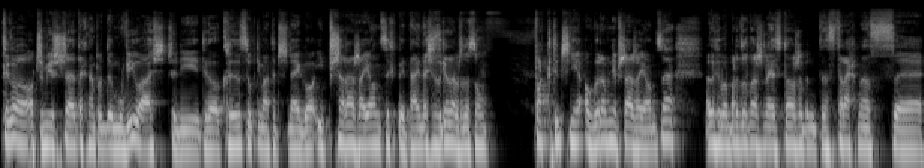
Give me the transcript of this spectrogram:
tego, o czym jeszcze tak naprawdę mówiłaś, czyli tego kryzysu klimatycznego i przerażających pytań, ja się zgadzam, że to są faktycznie ogromnie przerażające, ale chyba bardzo ważne jest to, żeby ten strach nas e,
